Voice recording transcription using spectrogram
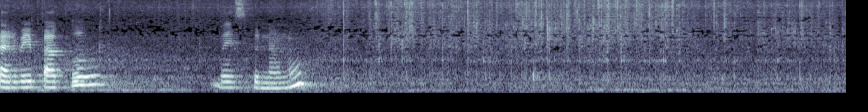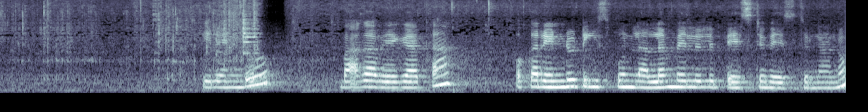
కరివేపాకు వేస్తున్నాను ఈ రెండు బాగా వేగాక ఒక రెండు టీ స్పూన్ల అల్లం వెల్లుల్లి పేస్ట్ వేస్తున్నాను.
